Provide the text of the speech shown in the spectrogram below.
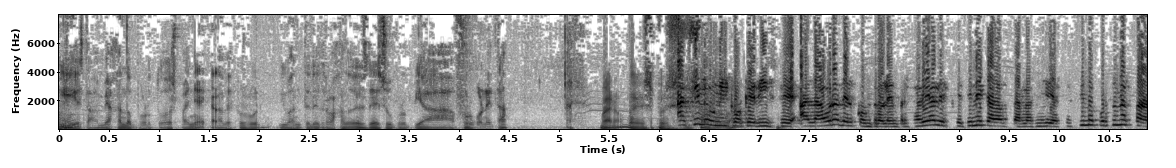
y estaban viajando por toda España y cada vez pues bueno, iban teletrabajando desde su propia furgoneta. Bueno, pues... pues Aquí lo único que dice a la hora del control empresarial es que tiene que adoptar las medidas que estén oportunas para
